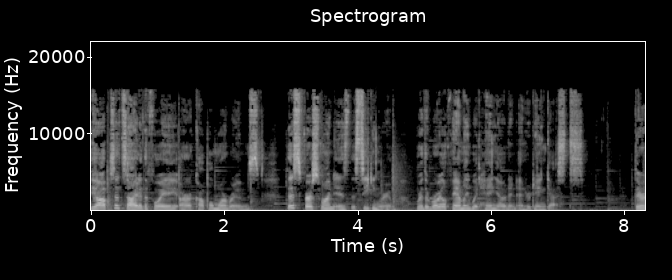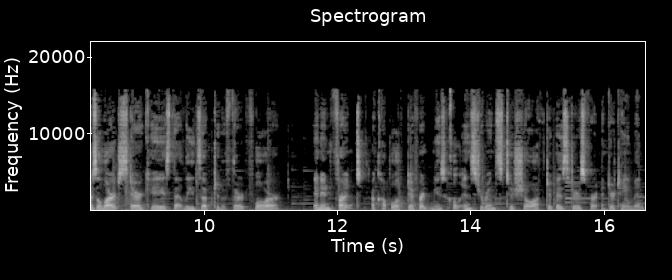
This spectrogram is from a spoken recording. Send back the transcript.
The opposite side of the foyer are a couple more rooms. This first one is the seating room, where the royal family would hang out and entertain guests. There is a large staircase that leads up to the third floor, and in front, a couple of different musical instruments to show off to visitors for entertainment.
